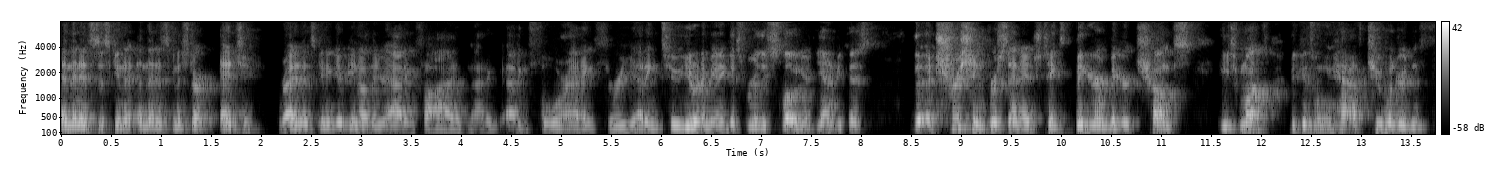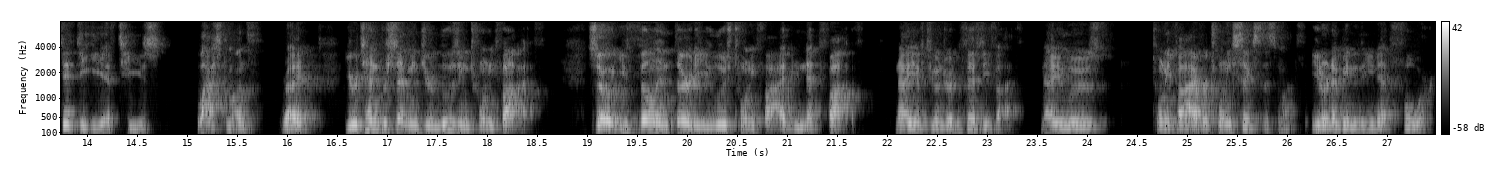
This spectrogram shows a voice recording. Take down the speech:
and then it's just going to, and then it's going to start edging, right? It's going to get, you know, then you're adding five, and adding, adding four, adding three, adding two. You know what I mean? It gets really slow near the end because the attrition percentage takes bigger and bigger chunks each month. Because when you have 250 EFTs last month, right, your 10% means you're losing 25. So you fill in 30, you lose 25, you net five. Now you have 255. Now you lose 25 or 26 this month. You know what I mean? And you net four.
